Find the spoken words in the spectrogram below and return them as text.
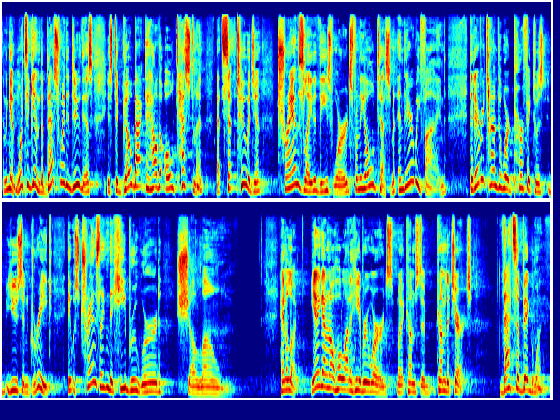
And again, once again, the best way to do this is to go back to how the Old Testament, that Septuagint, translated these words from the Old Testament. And there we find that every time the word perfect was used in Greek, it was translating the Hebrew word shalom. Now look, you ain't got to know a whole lot of Hebrew words when it comes to coming to church. That's a big one.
